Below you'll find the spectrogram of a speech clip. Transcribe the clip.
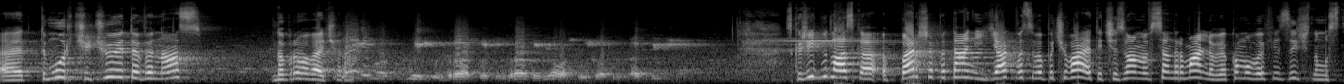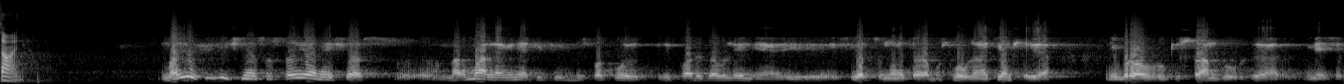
Е, Тимур, чи чуєте ви нас? Доброго вечора. Я вас слышу. Здравствуйте, здравствуйте. Я вас слышу отлично. Скажіть, будь ласка, перше питання: як ви себе почуваєте? Чи з вами все нормально? В якому ви фізичному стані? Мое физическое состояние сейчас нормально. Меня чуть-чуть беспокоит перепады давления и сердца, но это обусловлено тем, что я не брал в руки штангу уже месяц.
